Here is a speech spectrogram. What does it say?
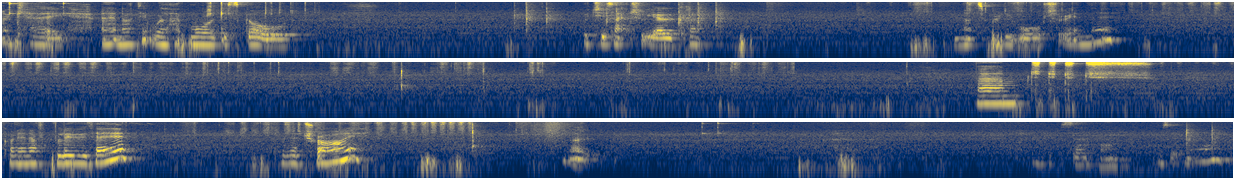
Okay, and I think we'll have more of this gold, which is actually ochre. And that's pretty water in there. Um, got enough blue there. Give it a try. No. It's that one. Is it that one?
